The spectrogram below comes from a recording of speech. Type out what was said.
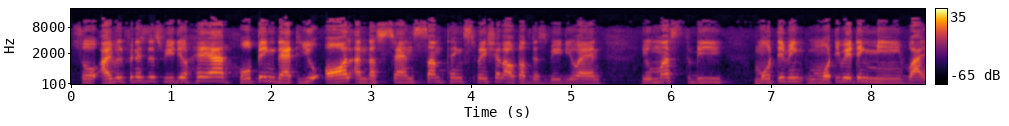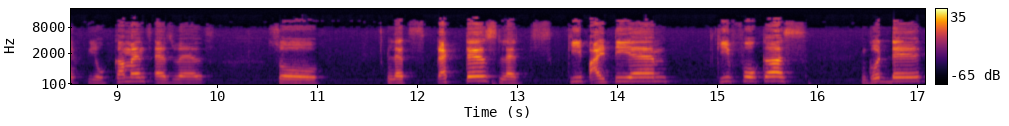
So I will finish this video here hoping that you all understand something special out of this video and you must be motivating motivating me by your comments as well. So let's practice let's keep ITM keep focus. Good day.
